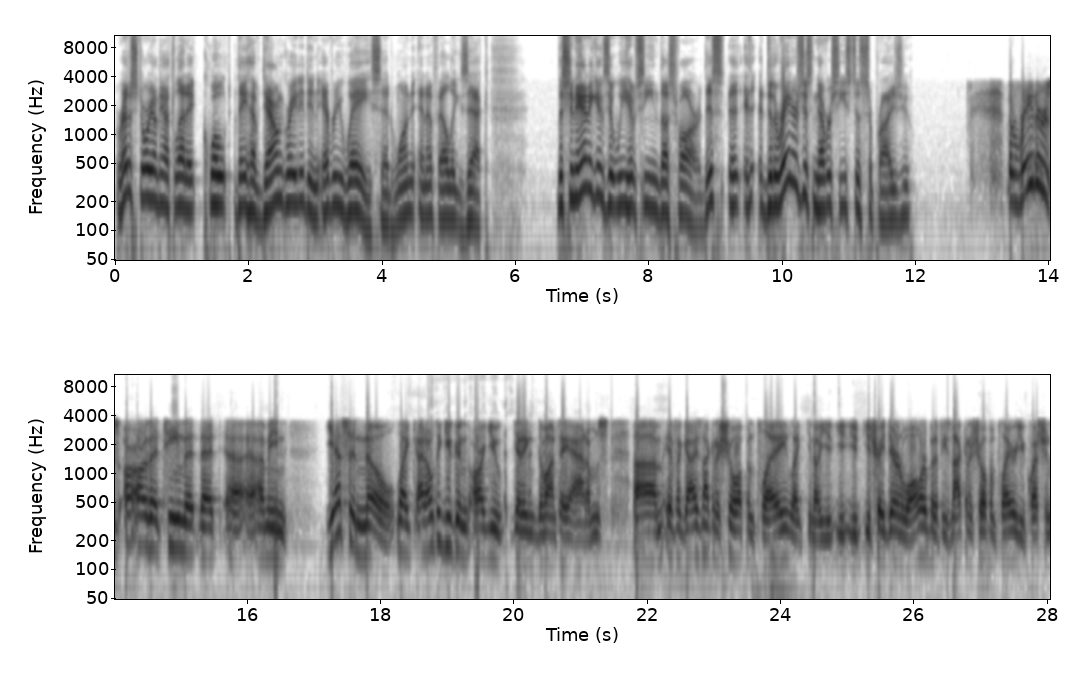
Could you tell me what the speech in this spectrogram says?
read a story on the Athletic. Quote: They have downgraded in every way," said one NFL exec. The shenanigans that we have seen thus far. This uh, uh, do the Raiders just never cease to surprise you? The Raiders are, are that team that that uh, I mean Yes and no. Like I don't think you can argue getting Davante Adams. Um, if a guy's not going to show up and play, like you know, you, you you trade Darren Waller, but if he's not going to show up and play, or you question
